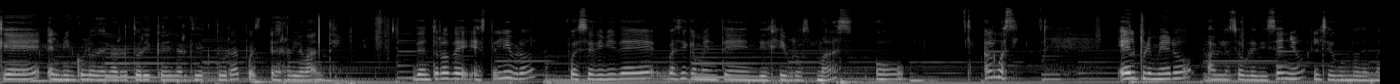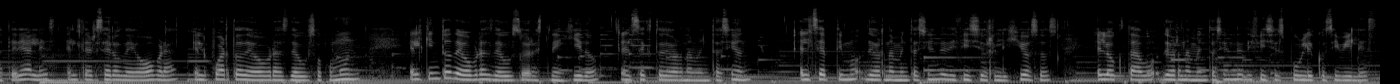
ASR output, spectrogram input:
que el vínculo de la retórica y la arquitectura pues, es relevante. Dentro de este libro pues se divide básicamente en 10 libros más o algo así. El primero habla sobre diseño, el segundo de materiales, el tercero de obra, el cuarto de obras de uso común, el quinto de obras de uso restringido, el sexto de ornamentación, el séptimo de ornamentación de edificios religiosos, el octavo de ornamentación de edificios públicos civiles,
